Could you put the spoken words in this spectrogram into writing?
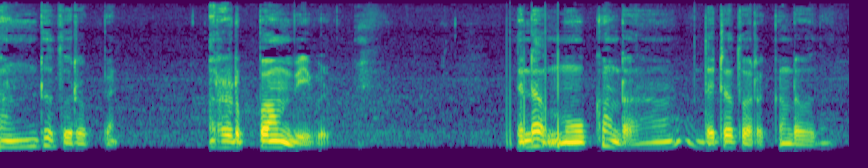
തണ്ട് തുറപ്പൻ റെഡ്പാം വീവിൾ. ഇതിന്റെ മൂക്കണ്ട ഇതേറ്റാ തുറക്കണ്ടാവും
